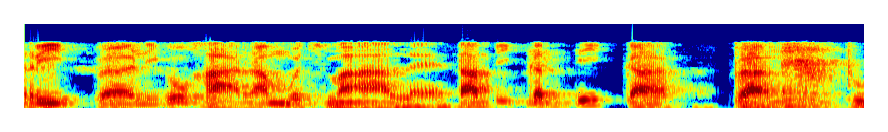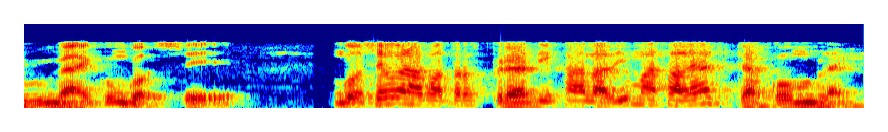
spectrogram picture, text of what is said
riba niku haram mujma'ale. Tapi ketika bank bunga itu enggak sih. Enggak sih orang kok terus berarti halal. Ini masalahnya sudah kompleks.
